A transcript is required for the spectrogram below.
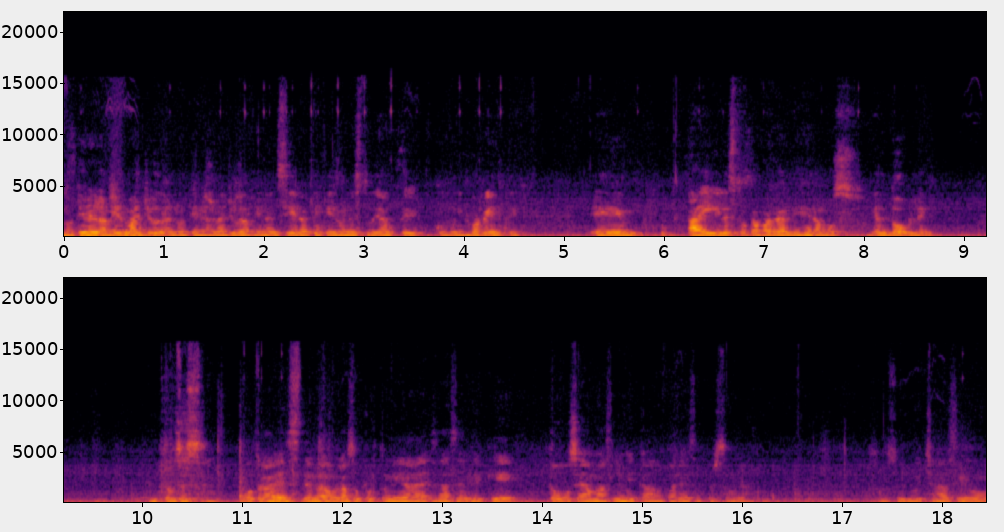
no tienen la misma ayuda, no tienen la ayuda financiera que tiene un estudiante común y corriente. Eh, ahí les toca pagar, dijéramos, el doble. Entonces, otra vez, de nuevo, las oportunidades hacen de que todo sea más limitado para esa persona. su lucha ha sido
